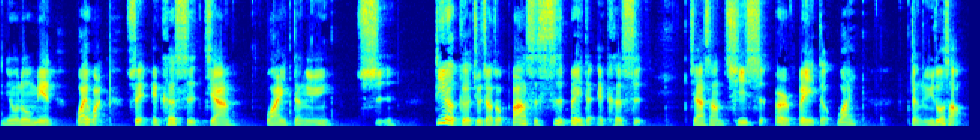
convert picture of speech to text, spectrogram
牛肉面 y 碗，所以 x 加 y 等于十。第二个就叫做八十四倍的 x 加上七十二倍的 y 等于多少？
